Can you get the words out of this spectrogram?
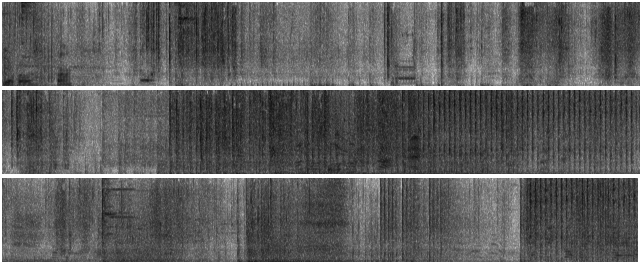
You have a farmer? Still on me. Fucking A. First aid. Enemy dropping into the AO.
